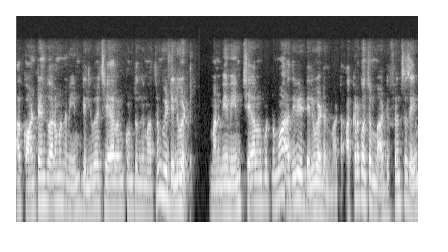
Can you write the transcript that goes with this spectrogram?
ఆ కాంటెంట్ ద్వారా మనం ఏం డెలివర్ చేయాలనుకుంటుంది మాత్రం వీ డెలివర్డ్ మనం ఏం ఏం చేయాలనుకుంటున్నామో అది డెలివర్డ్ అన్నమాట. అక్కడ కొంచెం ఆ డిఫరెన్సెస్ ఏం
